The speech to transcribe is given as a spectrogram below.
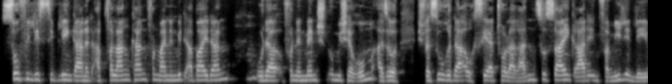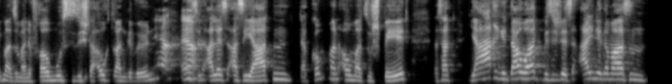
so viel Disziplin gar nicht abverlangen kann von meinen Mitarbeitern mhm. oder von den Menschen um mich herum. Also ich versuche da auch sehr tolerant zu sein, gerade im Familienleben. Also meine Frau musste sich da auch dran gewöhnen. Ja, ja. Das sind alles Asiaten, da kommt man auch mal zu spät. Das hat Jahre gedauert, bis ich das einigermaßen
